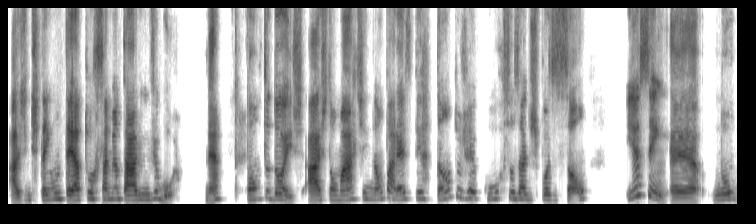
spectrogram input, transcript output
a gente tem um teto orçamentário em vigor. Né? Ponto 2. A Aston Martin não parece ter tantos recursos à disposição. E assim, é, no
